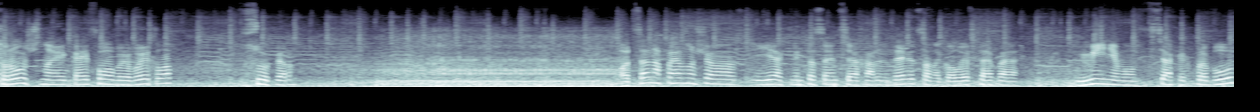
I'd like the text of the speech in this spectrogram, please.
Трушний кайфовий вихлоп. Супер. Оце напевно, що є квінтесенція Харлі Девідсона, коли в тебе мінімум всяких приблуд,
